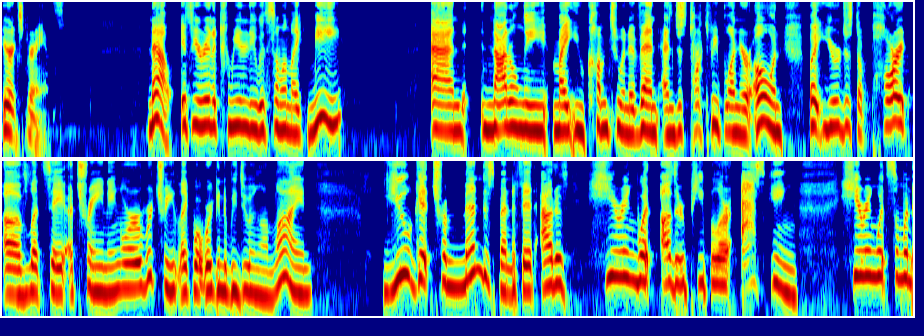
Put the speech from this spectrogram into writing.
your experience. Now, if you're in a community with someone like me and not only might you come to an event and just talk to people on your own, but you're just a part of, let's say, a training or a retreat, like what we're going to be doing online. You get tremendous benefit out of hearing what other people are asking, hearing what someone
